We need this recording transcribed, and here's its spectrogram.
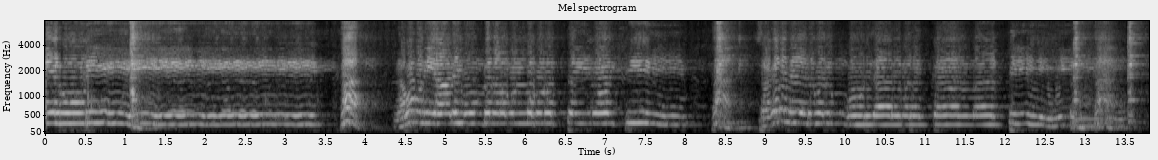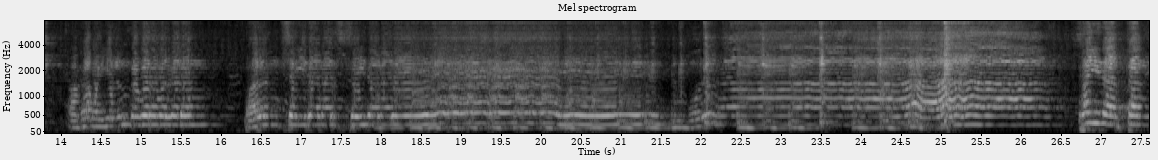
கூடி நவமணியானை உண்டு நலமுள்ள குணத்தை நோக்கி. சகல வேடுவரும் கோடிதாரை மறக்கால் நாட்டி. அகமையில் கௌரவர்களும் பலன் செய்தனர் செய்தனரே. செய்த தன்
